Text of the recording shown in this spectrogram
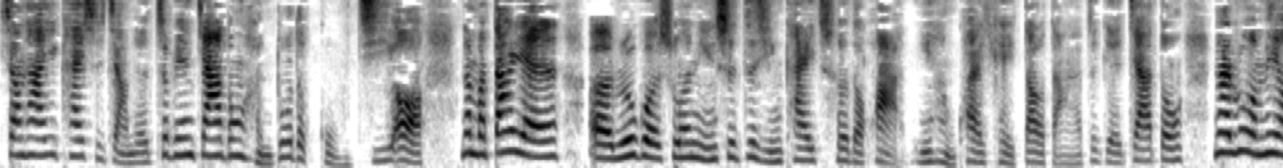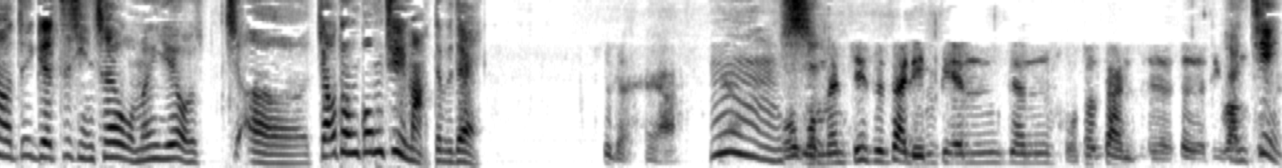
像他一开始讲的，这边家东很多的古迹哦。那么当然，呃，如果说您是自行开车的话，你很快可以到达这个家东。那如果没有这个自行车，我们也有呃交通工具嘛，对不对？是的，是啊。嗯，我我们其实，在林边跟火车站这这个地方很近，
